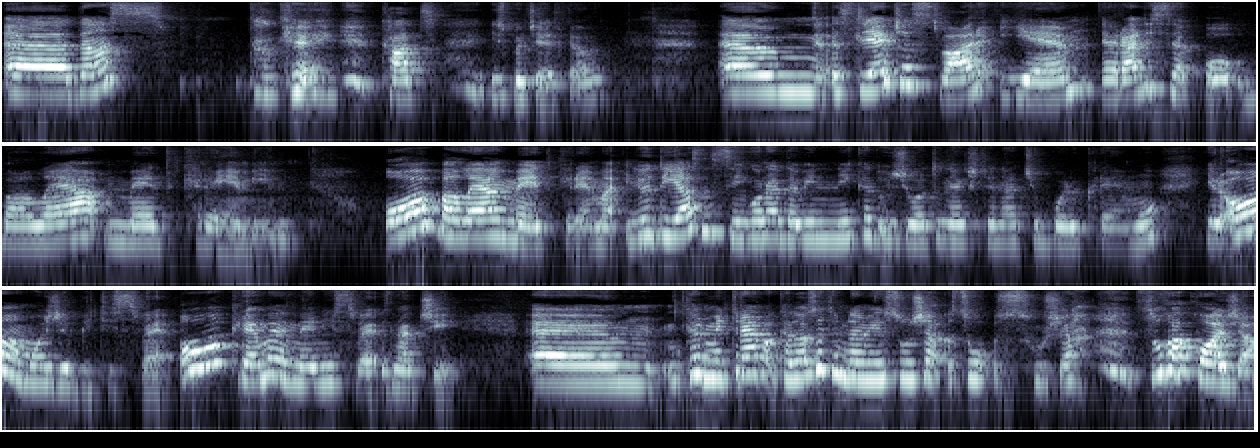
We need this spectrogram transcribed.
E, danas, ok, cut iz početka. sljedeća stvar je, radi se o Balea Med kremi. Ova Balea Med krema, ljudi ja sam sigurna da vi nikad u životu nećete naći bolju kremu, jer ova može biti sve. Ova krema je meni sve, znači, kad mi treba, kad osjetim da mi je suša, suša, suha koža,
